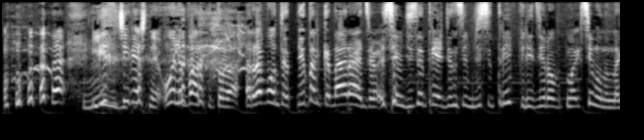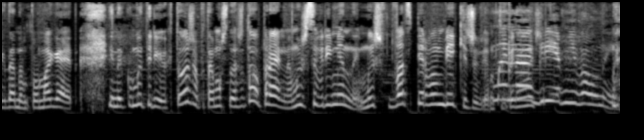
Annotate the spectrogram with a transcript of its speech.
Лиза Черешня, Оля Бархатова работает не только на радио 73173, впереди робот Максим, он иногда нам помогает. И на куматриях тоже, потому что что, правильно, мы же современные, мы же в 21 веке живем. Мы на гребне волны.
